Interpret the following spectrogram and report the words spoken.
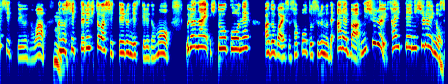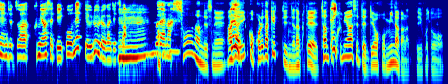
い師っていうのは、うんあの、知ってる人は知っているんですけれども、占い、人をこうね、アドバイス、サポートするのであれば、2種類、最低2種類の戦術は組み合わせていこうねっていうルールが実はうんございます。そうなんですね。あ、はいじゃあ一個これだけっていうんじゃなくて、ちゃんとはい組み合わせて両方見ながらっていうことを。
